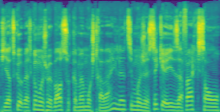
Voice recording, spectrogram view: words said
Puis en tout cas, parce que moi je me base sur comment moi je travaille là. Moi je sais qu'il y a des affaires qui sont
